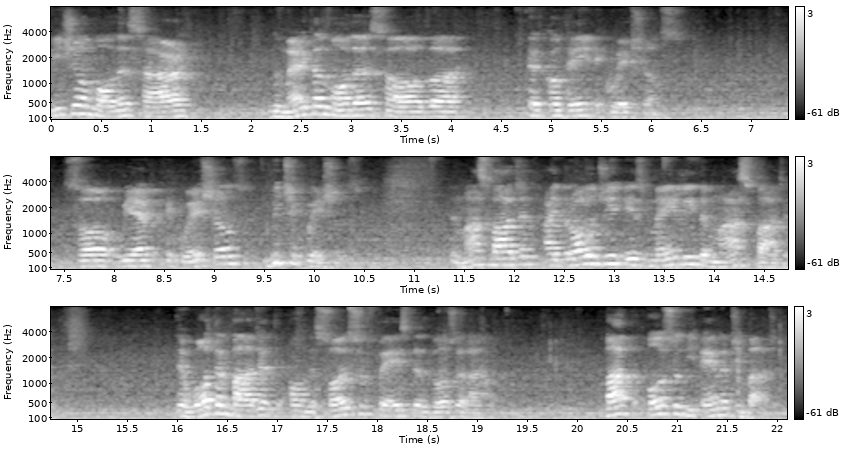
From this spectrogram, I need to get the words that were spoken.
visual models are numerical models of uh, that contain equations. So we have equations. Which equations? The mass budget. Hydrology is mainly the mass budget. The water budget on the soil surface that goes around. But also the energy budget.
